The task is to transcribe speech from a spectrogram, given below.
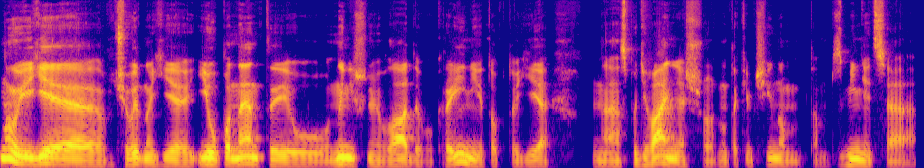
Ну і є, очевидно, є і опоненти у нинішньої влади в Україні, тобто є сподівання, що ну таким чином там зміняться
